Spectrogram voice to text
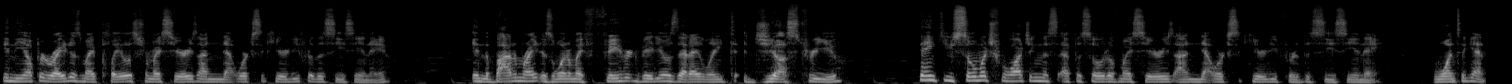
In the upper right is my playlist for my series on network security for the CCNA. In the bottom right is one of my favorite videos that I linked just for you. Thank you so much for watching this episode of my series on network security for the CCNA. Once again,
